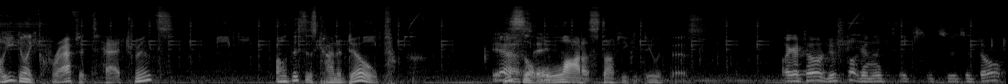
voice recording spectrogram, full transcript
Oh, you can like craft attachments. Oh, this is kind of dope. Yeah, this is see? a lot of stuff you could do with this. like I told you, it's fucking, it's it's it's, it's a dope.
